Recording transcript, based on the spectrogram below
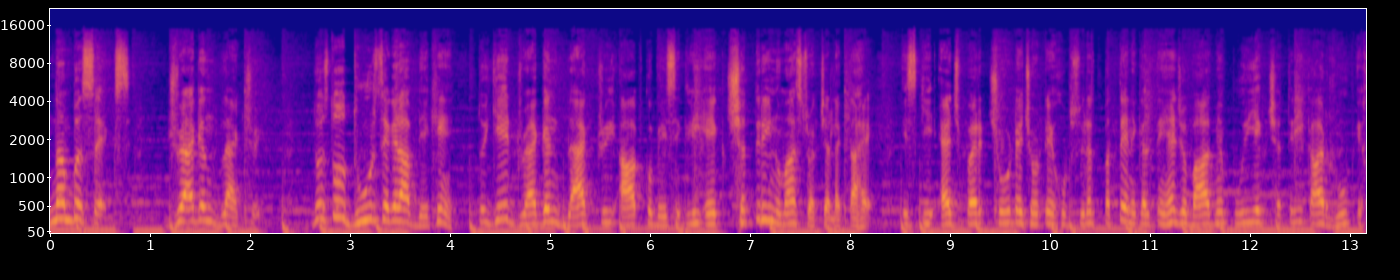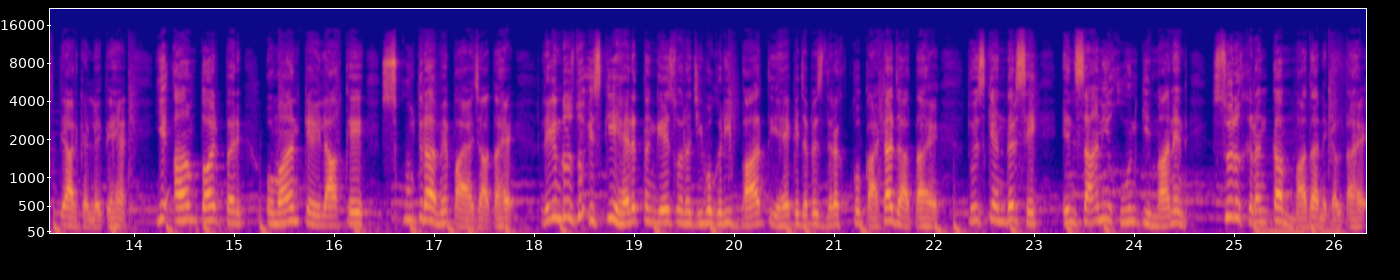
Number six dragon black tree दोस्तों, दूर से अगर आप देखें तो ये ड्रैगन ब्लैक ट्री आपको बेसिकली एक छतरी नुमा स्ट्रक्चर लगता है। इसकी एज पर छोटे छोटे खूबसूरत पत्ते निकलते हैं, जो बाद में पूरी एक छतरी का रूप इख्तियार कर लेते हैं। ये आमतौर पर ओमान के इलाके स्कूतरा में पाया जाता है। लेकिन दोस्तों, इसकी हैरत अंगेज और अजीबो गरीब बात यह है कि जब इस दरख्त को काटा जाता है तो इसके अंदर से इंसानी खून की मानंद सुर्ख रंग का मादा निकलता है।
